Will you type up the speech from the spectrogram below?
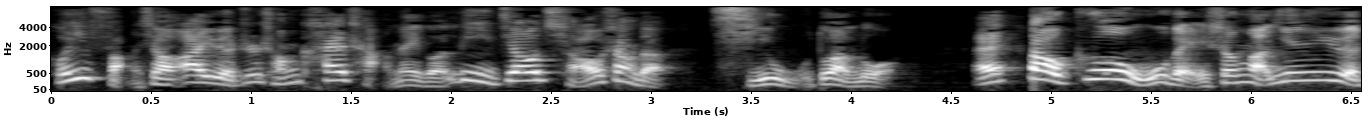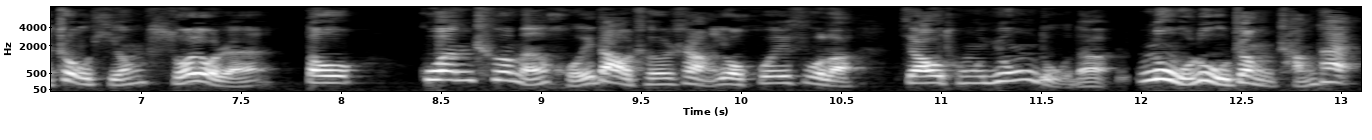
可以仿效《爱乐之城》开场那个立交桥上的。起舞段落，哎，到歌舞尾声啊，音乐骤停，所有人都关车门，回到车上，又恢复了交通拥堵的怒路症常态。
